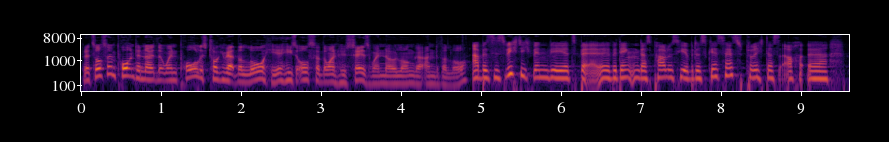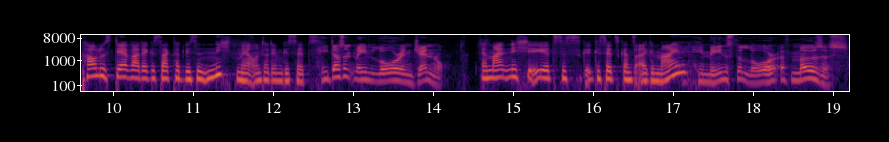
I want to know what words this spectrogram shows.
But it's also important to note that when Paul is talking about the law here, he's also the one who says we're no longer under the law. Aber es ist wichtig, wenn wir jetzt äh, bedenken, dass Paulus hier über das Gesetz spricht, dass auch äh, Paulus der war, der gesagt hat, wir sind nicht mehr unter dem Gesetz. He doesn't mean law in general. Er meint nicht jetzt das Gesetz ganz allgemein. He means the law of Moses,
